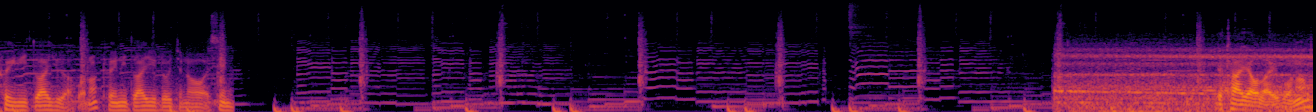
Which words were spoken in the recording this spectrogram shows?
training သွားယူတာပေါ့နော် training သွားယူလို့ကျွန်တော်အဆင် ယထာရောက်လာပြီပေါ့နော်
